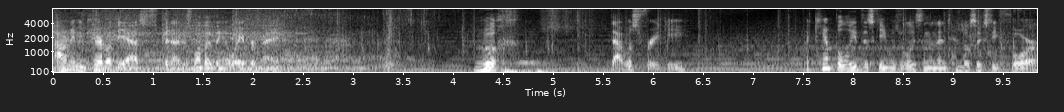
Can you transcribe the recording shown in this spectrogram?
I don't even care about the acid spit. I just want that thing away from me. Ugh. That was freaky. I can't believe this game was released on the Nintendo 64.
